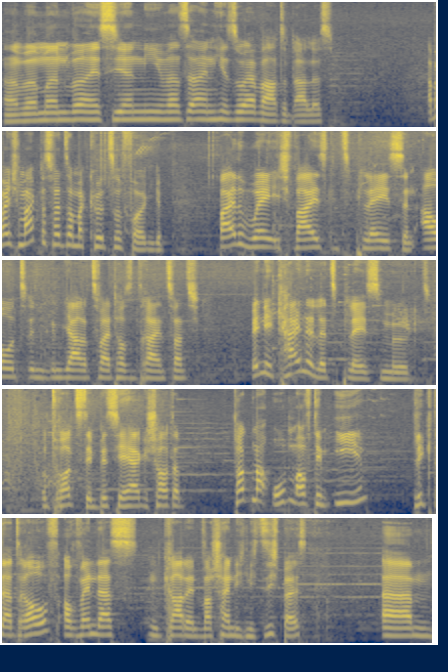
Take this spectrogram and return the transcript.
Aber man weiß ja nie, was einen hier so erwartet alles. Aber ich mag das, wenn es auch mal kürzere Folgen gibt. By the way, ich weiß, Let's Plays sind out in, im Jahre 2023. Wenn ihr keine Let's Plays mögt und trotzdem bis hierher geschaut habt, schaut mal oben auf dem i, klickt da drauf, auch wenn das gerade wahrscheinlich nicht sichtbar ist. Ähm,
